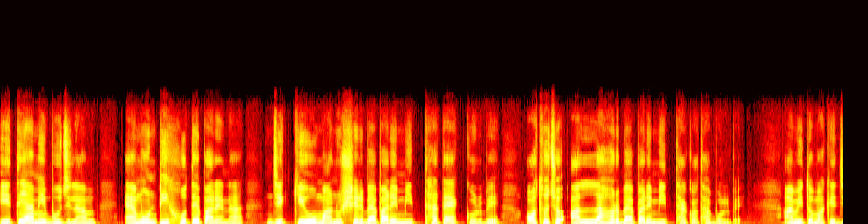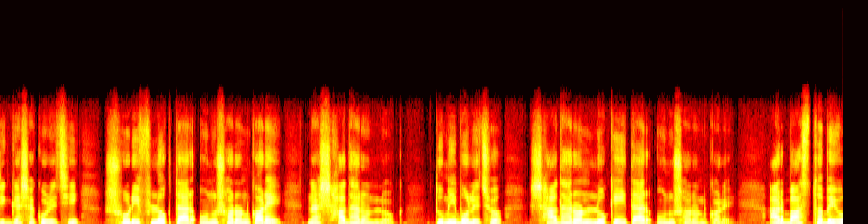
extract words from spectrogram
এতে আমি বুঝলাম, এমনটি হতে পারে না যে কেউ মানুষের ব্যাপারে মিথ্যা ত্যাগ করবে, অথচ আল্লাহর ব্যাপারে মিথ্যা কথা বলবে। আমি তোমাকে জিজ্ঞাসা করেছি, শরীফ লোক তার অনুসরণ করে না সাধারণ লোক? তুমি বলেছ, সাধারণ লোকেই তার অনুসরণ করে। আর বাস্তবেও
